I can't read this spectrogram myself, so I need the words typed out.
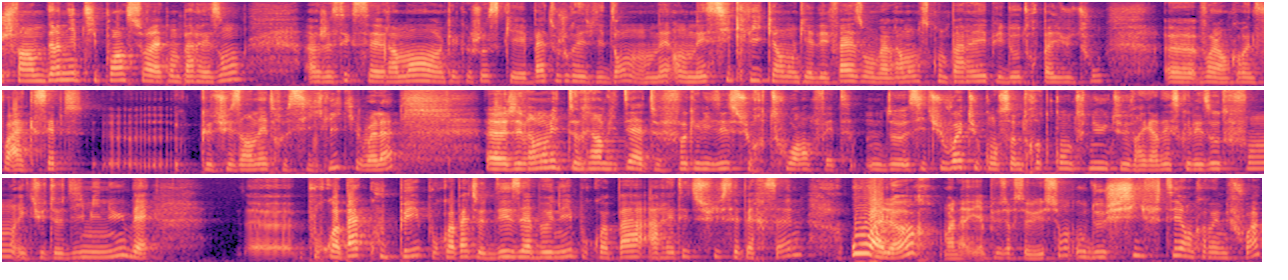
fais un dernier petit point sur la comparaison. Euh, je sais que c'est vraiment quelque chose qui est pas toujours évident. On est, on est cyclique, hein, donc il y a des phases où on va vraiment se comparer et puis d'autres pas du tout. Euh, voilà, encore une fois, accepte euh, que tu es un être cyclique, voilà. Euh, j'ai vraiment envie de te réinviter à te focaliser sur toi en fait. De, si tu vois que tu consommes trop de contenu, tu vas regarder ce que les autres font et que tu te diminues, ben euh, pourquoi pas couper, pourquoi pas te désabonner, pourquoi pas arrêter de suivre ces personnes, ou alors, voilà, il y a plusieurs solutions, ou de shifter encore une fois.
